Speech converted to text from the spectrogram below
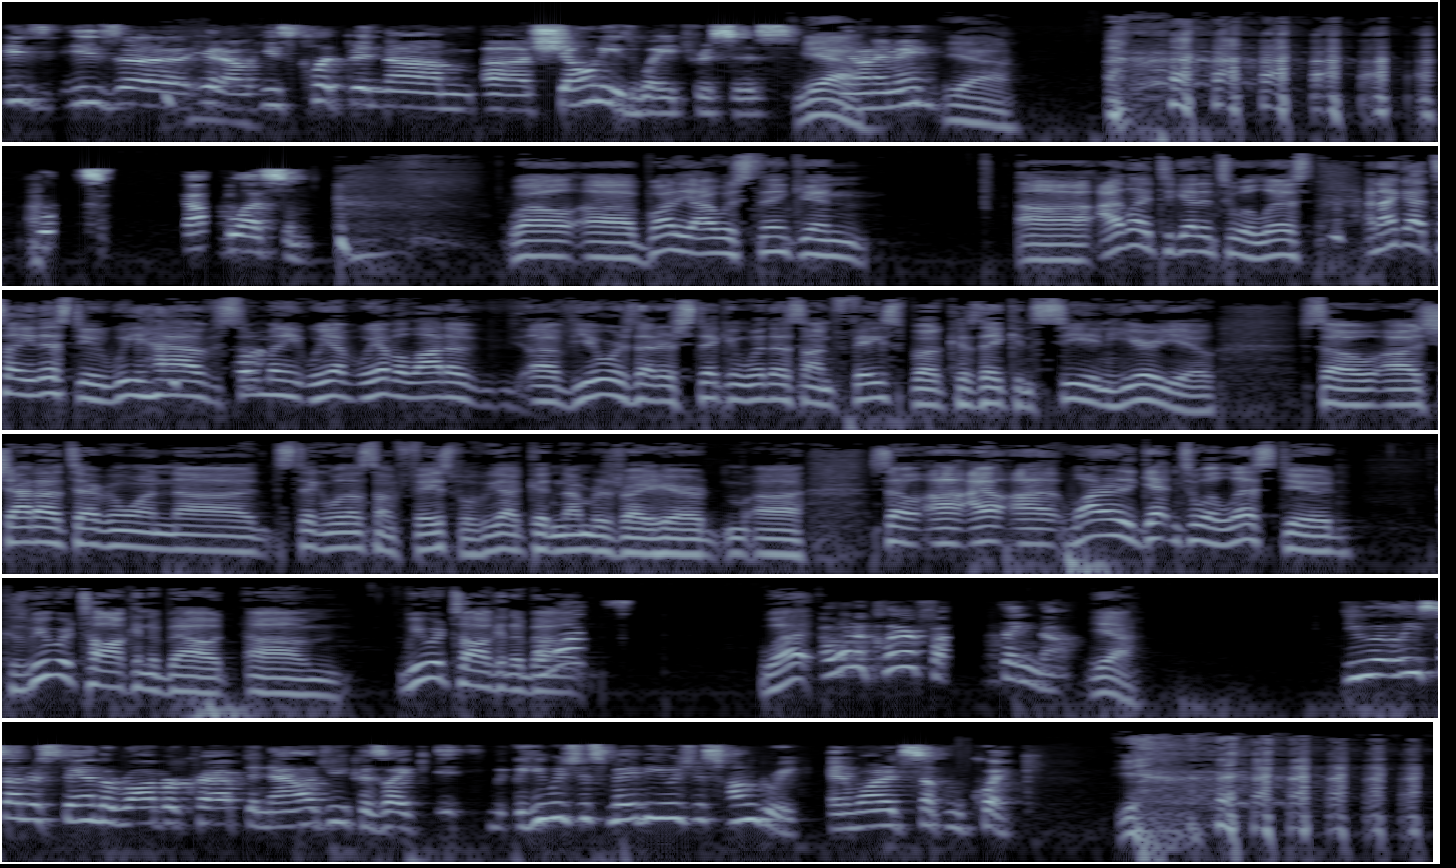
He's he's uh you know he's clipping um uh Shoney's waitresses. Yeah, you know what I mean. Yeah. God bless him. Well, uh, buddy, I was thinking. Uh, I'd like to get into a list, and I got to tell you this, dude. We have so many. We have we have a lot of uh, viewers that are sticking with us on Facebook because they can see and hear you. So uh, shout out to everyone uh, sticking with us on Facebook. We got good numbers right here. Uh, so uh, I, I wanted to get into a list, dude, because we were talking about um, we were talking I about want, what? I want to clarify one thing now. Yeah. Do you at least understand the Robert Kraft analogy? Because like it, he was just maybe he was just hungry and wanted something quick. Yeah.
